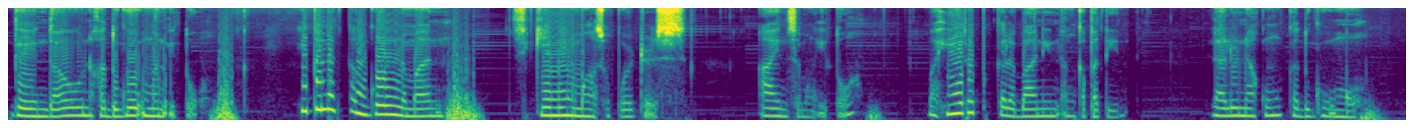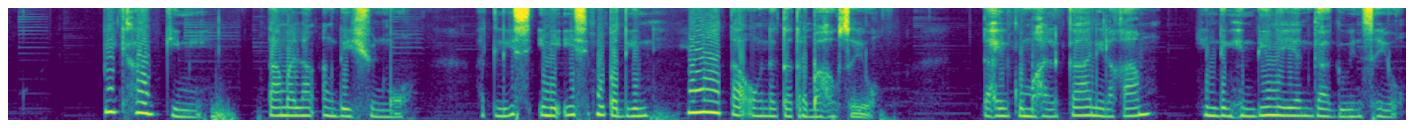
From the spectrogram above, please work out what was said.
Gayon daw nakadugo umano ito. Ipinagtanggol naman si Kimi ng mga supporters. Ayon sa mga ito, mahirap kalabanin ang kapatid, lalo na kung kadugo mo. Big hug Kimi, tama lang ang desisyon mo. At least iniisip mo pa din yung mga taong nagtatrabaho sa'yo. Dahil kung mahal ka nila Cam, hinding hindi niya yan gagawin sa'yo.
